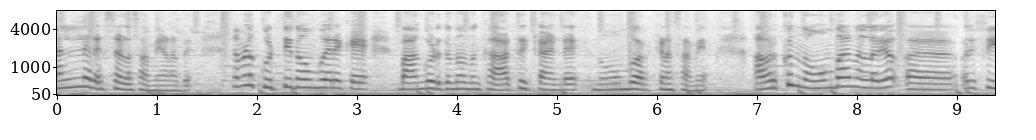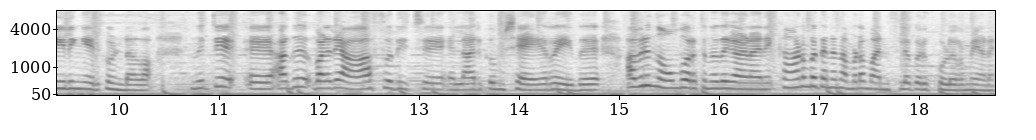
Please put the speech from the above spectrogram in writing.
നല്ല രസമുള്ള സമയമാണത്. നമ്മൾ കുട്ടി നോമ്പ് വരെയൊക്കെ ബാങ്ക് കൊടുക്കുന്നൊന്നും കാത്തിക്കാണ്ട് നോമ്പ് ഉറക്കണ സമയം. അവർക്കും നോമ്പാന്നുള്ളൊരു ഒരു ഫീലിംഗ് ആയിരിക്കും ഉണ്ടാവുക. എന്നിട്ട് അത് വളരെ ആസ്വദിച്ച് എല്ലാവർക്കും ഷെയർ ചെയ്ത് അവർ നോമ്പ് ഉറക്കുന്നത് കാണാൻ കാണുമ്പോൾ തന്നെ നമ്മുടെ മനസ്സിലൊക്കെ ഒരു കുളിർമയാണ്.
